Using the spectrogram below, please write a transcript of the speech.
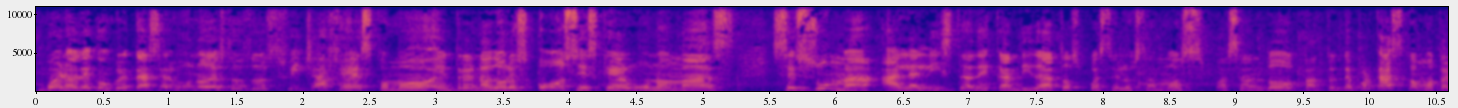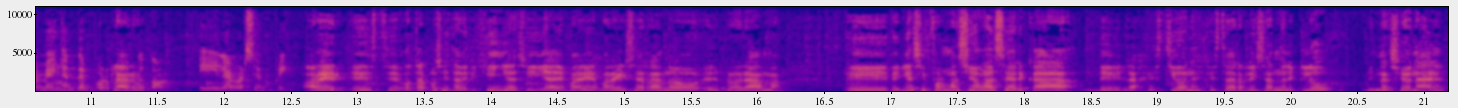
bueno, de concretarse alguno de estos dos fichajes como entrenadores o si es que alguno más se suma a la lista de candidatos, pues se lo estamos pasando tanto en Deporcast como también en Deport.com Claro. y la versión print. A ver, este, otra cosita, Virginia, así ya para, para ir cerrando el programa. Eh, tenías información acerca de las gestiones que está realizando el club binacional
